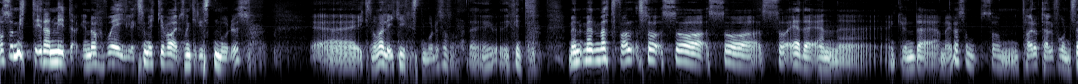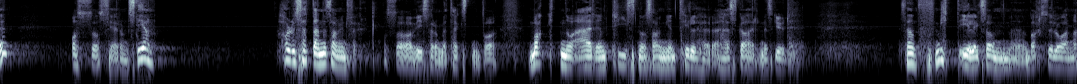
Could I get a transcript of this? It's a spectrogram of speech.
Og så midt i den middagen, da, hvor jeg liksom ikke var i sånn kristen modus eh, Ikke noe veldig ikke-kristenmodig, sånn. Det gikk fint. Men, men, i hvert fall så, så, så, så er det en, eh, en, kunde av meg da, som, som tar opp telefonen sin, og så sier hun 'Stian, har du sett denne sangen før?' Og så viser hun med teksten på 'Makten og æren, prisen og sangen tilhører herskarenes Gud'. Midt i liksom Barcelona,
